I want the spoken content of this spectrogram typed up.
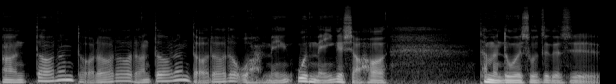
嗯哒哒哒哒哒哒哒哒哒哇，每问每一个小号，他们都会说这个是。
